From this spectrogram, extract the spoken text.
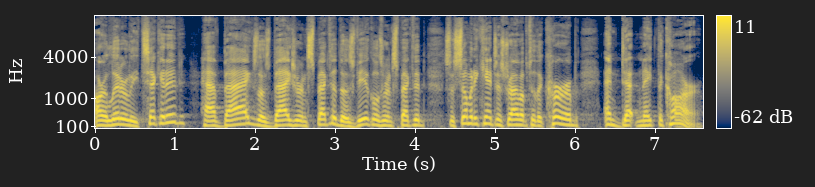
are literally ticketed, have bags, those bags are inspected, those vehicles are inspected, so somebody can't just drive up to the curb and detonate the car.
